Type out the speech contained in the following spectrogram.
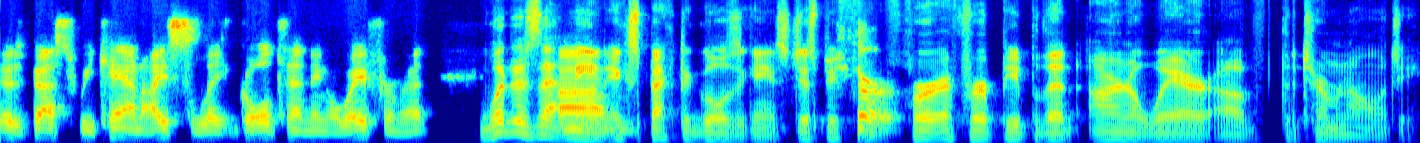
as best we can isolate goaltending away from it. What does that mean? Um, expected goals against, just before, sure. for for people that aren't aware of the terminology.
